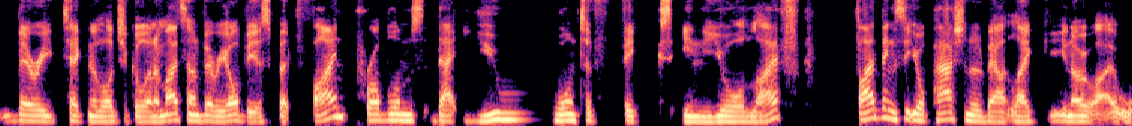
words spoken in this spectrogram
very technological and it might sound very obvious but find problems that you want to fix in your life find things that you're passionate about like you know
